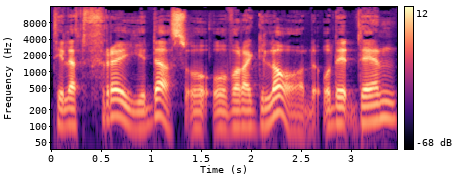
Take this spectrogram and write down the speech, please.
till att fröjdas och, och vara glad. Och det, den,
